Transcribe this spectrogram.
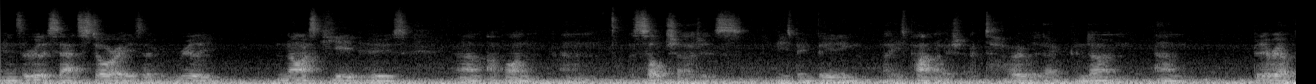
and it's a really sad story. It's a really nice kid who's um, up on um, assault charges. He's been beating like, his partner, which I totally don't condone. Um, but every other,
